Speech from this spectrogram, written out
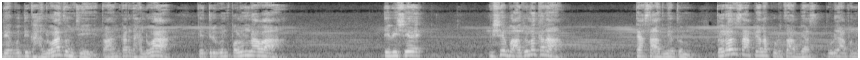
देहबुद्धी घालवा तुमची. तो अहंकार घालवा ते त्रिगुण पळून लावा. ते विषय विषय बाजूला करा त्या साधनेतून. तरच आपल्याला पुढचा अभ्यास पुढे आपण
